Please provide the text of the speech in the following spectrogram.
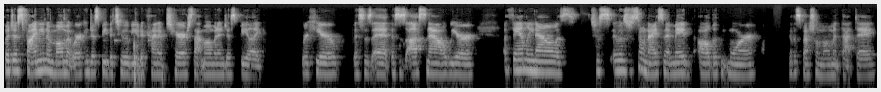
But just finding a moment where it can just be the two of you to kind of cherish that moment and just be like, we're here. This is it. This is us now. We are a family now. Was just it was just so nice and it made all the more of a special moment that day.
